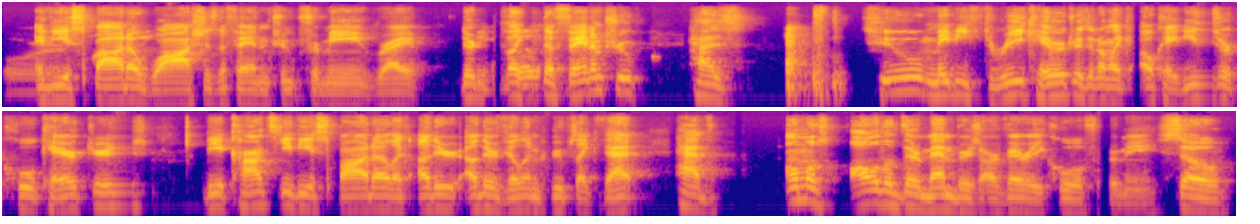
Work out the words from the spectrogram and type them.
or And the Espada washes the Phantom Troupe for me, right? They're like the Phantom Troupe has two, maybe three characters that I'm like, okay, these are cool characters. The Akatsuki, the Espada, like other other villain groups like that have almost all of their members are very cool for me. So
